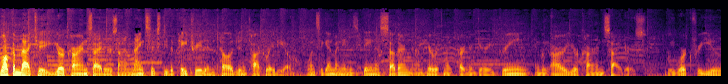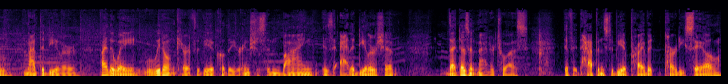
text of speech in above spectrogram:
Welcome back to Your Car Insiders on 960 The Patriot Intelligent Talk Radio. Once again, my name is Dana Southern. I'm here with my partner Gary Green, and we are Your Car Insiders. We work for you, not the dealer. By the way, we don't care if the vehicle that you're interested in buying is at a dealership. That doesn't matter to us. If it happens to be a private party sale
